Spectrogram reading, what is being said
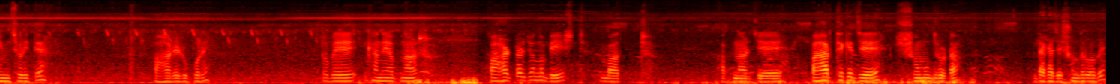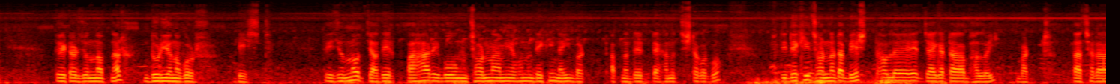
হিমছড়িতে, পাহাড়ের উপরে। তবে এখানে আপনার পাহাড়টার জন্য বেস্ট বাট আপনার যে পাহাড় থেকে যে সমুদ্রটা দেখা যায় সুন্দরভাবে, তো এটার জন্য আপনার দরিয়ানগর বেস্ট তো এই জন্য যাদের পাহাড় এবং ঝর্ণা আমি এখনও দেখি নাই বাট আপনাদের দেখানোর চেষ্টা করব। যদি দেখি ঝর্ণাটা বেস্ট তাহলে জায়গাটা ভালোই বাট তাছাড়া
